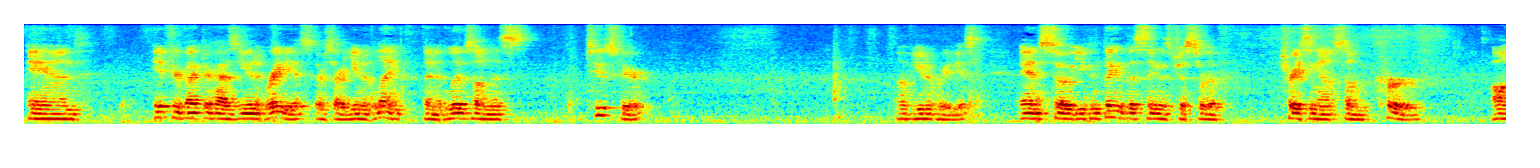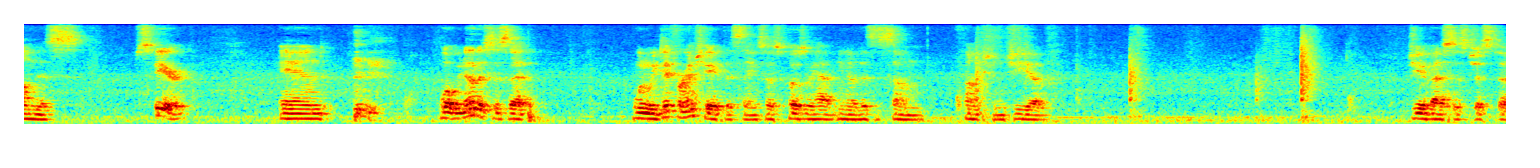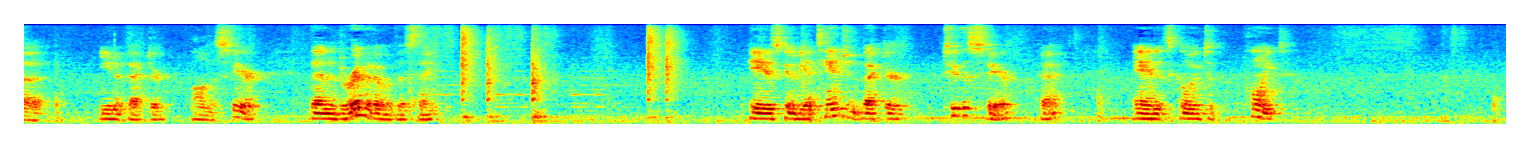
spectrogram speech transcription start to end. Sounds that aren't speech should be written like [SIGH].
And if your vector has unit radius, or sorry, unit length, then it lives on this two sphere of unit radius. And so you can think of this thing as just sort of tracing out some curve on this sphere. And [CLEARS THROAT] what we notice is that when we differentiate this thing, so suppose we have, you know, this is some function g of g of s is just a unit vector on the sphere, then the derivative of this thing is going to be a tangent vector to the sphere, okay? And it's going to point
